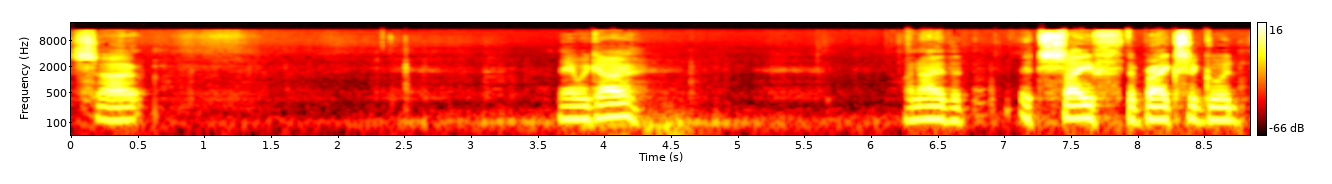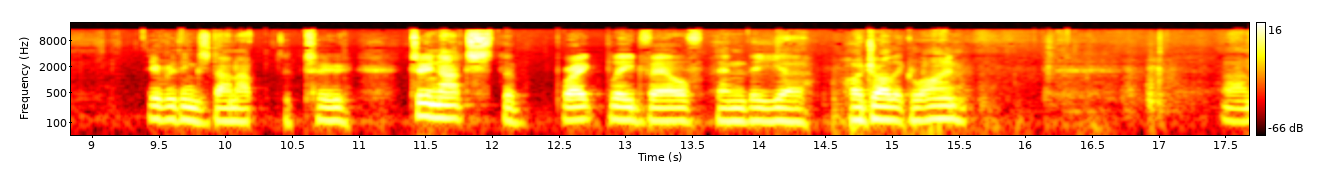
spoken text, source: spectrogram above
So there we go. I know that it's safe, the brakes are good, everything's done up. The two, two nuts, the brake bleed valve and the uh, hydraulic line. Um,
